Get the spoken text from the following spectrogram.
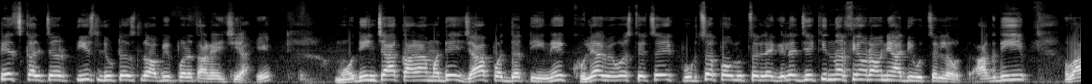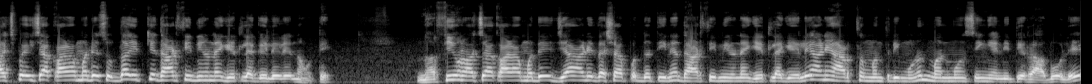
तेच कल्चर तीच ल्युटर्स लॉबी परत आणायची आहे. मोदींच्या काळामध्ये ज्या पद्धतीने खुल्या व्यवस्थेचं एक पुढचं पाऊल उचललं गेलं जे की नरसिंहरावने आधी उचललं होतं. अगदी वाजपेयीच्या काळामध्ये सुद्धा इतके धाडसी निर्णय घेतले गेलेले नव्हते. नरसिंहरावच्या काळामध्ये ज्या आणि तशा पद्धतीने धाडसी निर्णय घेतले गेले आणि अर्थमंत्री म्हणून मनमोहन सिंग यांनी ते राबवले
